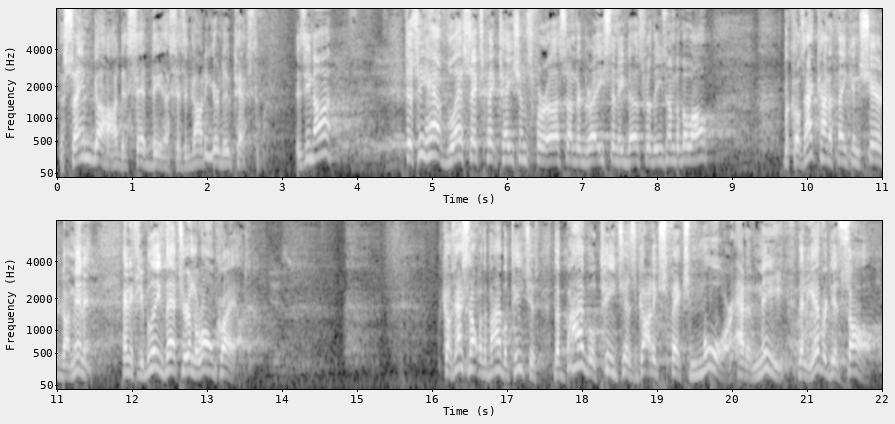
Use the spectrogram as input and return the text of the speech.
the same God that said this is the God of your New Testament. Is he not? Does he have less expectations for us under grace than he does for these under the law? Because that kind of thinking is shared by many. And if you believe that, you're in the wrong crowd. Because that's not what the Bible teaches. The Bible teaches God expects more out of me than he ever did Saul.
